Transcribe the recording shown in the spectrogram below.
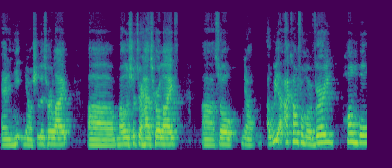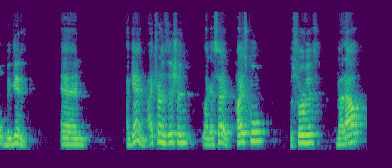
and he you know she lives her life. Uh, my older sister has her life. Uh, so you know we i come from a very humble beginning. And again i transitioned like i said high school the service got out.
